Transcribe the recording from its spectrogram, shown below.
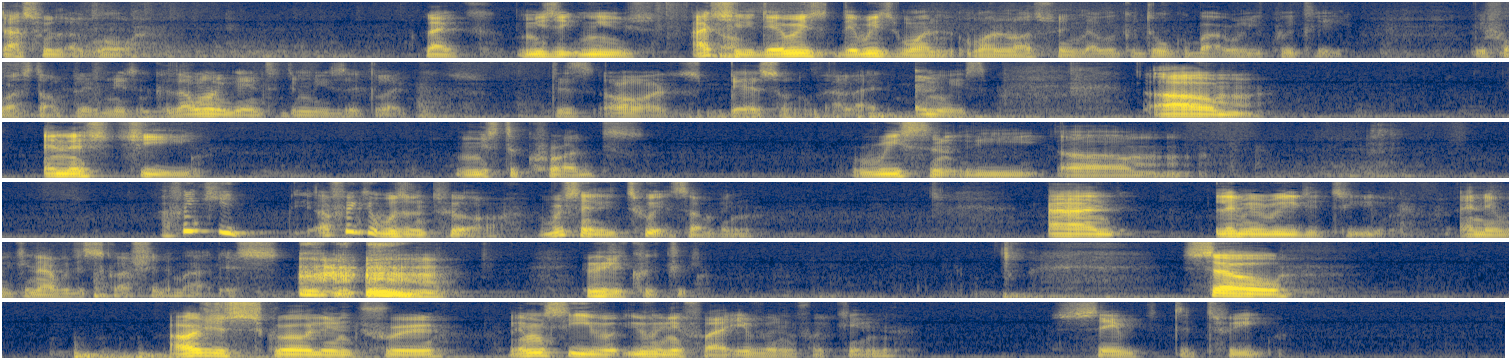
that's what I go. Like music news. Actually, there is there is one one last thing that we could talk about really quickly before I start playing music because I want to get into the music. Like this, oh, it's bare songs I like. Anyways, um, NSG, Mr. Krudds, recently, um, I think he, I think it was on Twitter. Recently, tweeted something, and let me read it to you, and then we can have a discussion about this really quickly. So, I was just scrolling through. Let me see if, even if I even fucking saved the tweet.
